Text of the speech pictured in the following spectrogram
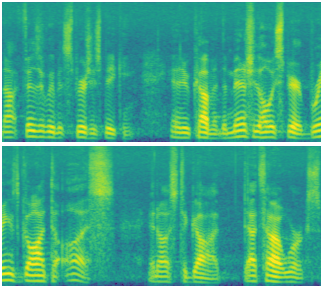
not physically, but spiritually speaking, in the new covenant. The ministry of the Holy Spirit brings God to us and us to God. That's how it works.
